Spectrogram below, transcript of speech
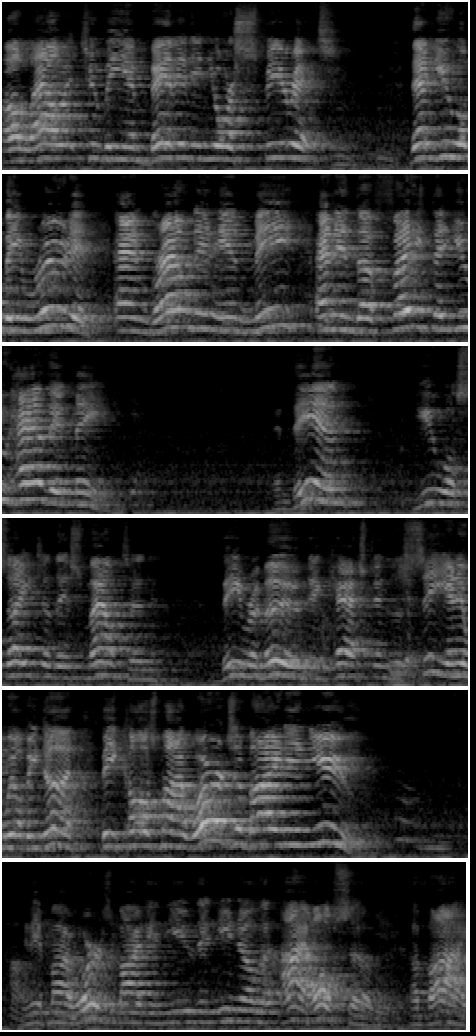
allow it to be embedded in your spirit. That you will be rooted and grounded in me and in the faith that you have in me. Then you will say to this mountain, Be removed and cast into the sea, and it will be done because my words abide in you. And if my words abide in you, then you know that I also abide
